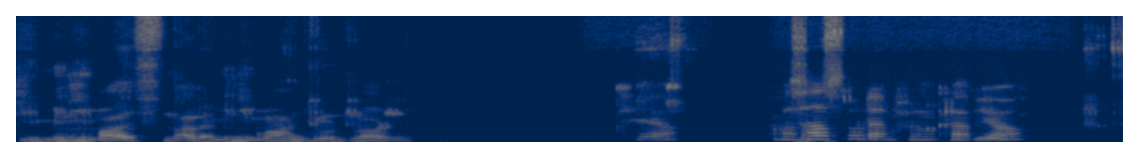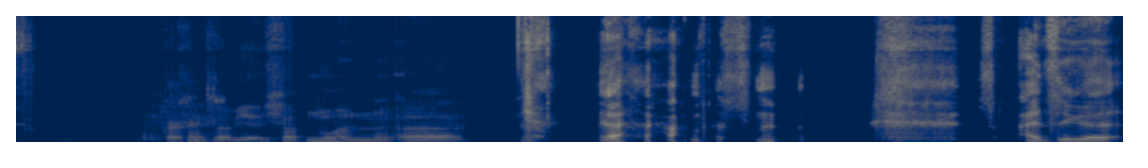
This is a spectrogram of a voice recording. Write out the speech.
die minimalsten aller minimalen Grundlagen. Okay. Was hast du denn für ein Klavier? Gar kein Klavier. Ich habe nur ein, äh, Ja, haben wir's, ne? Das einzige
